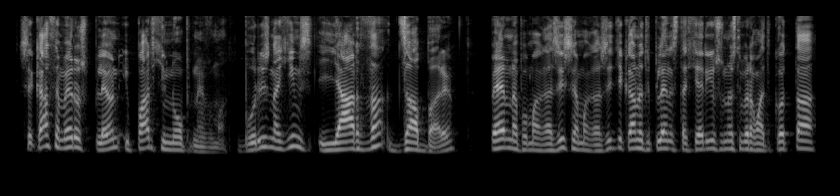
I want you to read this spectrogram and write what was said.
Σε κάθε μέρος πλέον υπάρχει νόπνευμα. Μπορείς να γίνεις λιάρδα τζάμπαρε. Παίρνει από μαγαζί σε μαγαζί και κάνω ότι πλένε στα χέρια σου, ενώ στην πραγματικότητα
